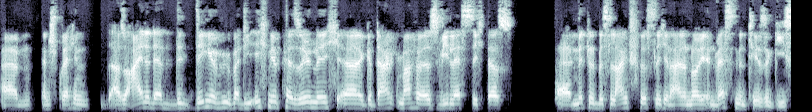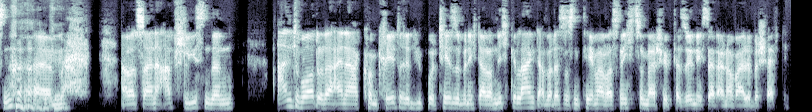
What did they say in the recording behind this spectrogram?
Ähm, entsprechend, also eine der D Dinge, über die ich mir persönlich äh, Gedanken mache, ist, wie lässt sich das äh, mittel- bis langfristig in eine neue Investmentthese gießen. okay. ähm, aber zu einer abschließenden Antwort oder einer konkreteren Hypothese bin ich da noch nicht gelangt, aber das ist ein Thema, was mich zum Beispiel persönlich seit einer Weile beschäftigt.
